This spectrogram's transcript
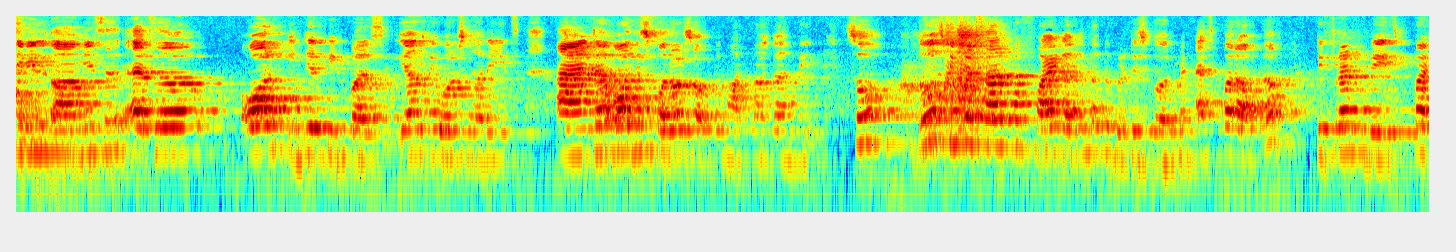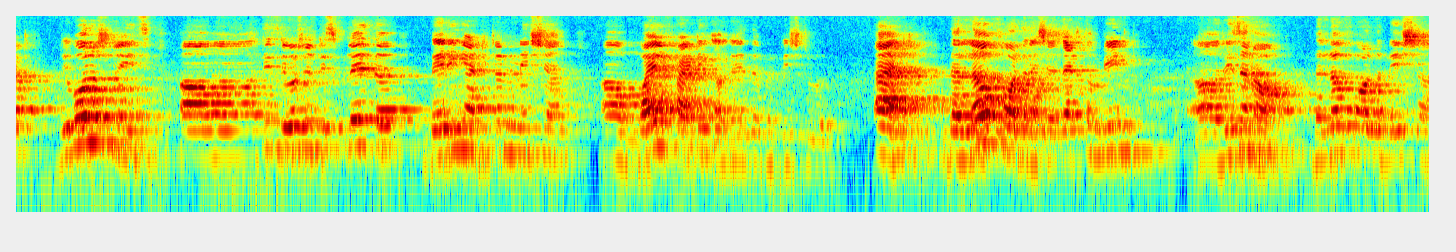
civil uh, means as uh, all Indian peoples, young revolutionaries, and uh, all these followers of the Mahatma Gandhi. So those people are to fight against the British government as per of the different ways. But revolutionaries uh, this revolution displays the daring and determination uh, while fighting against the British rule. And the love for the nation, that's the main uh, reason of the love for the nation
